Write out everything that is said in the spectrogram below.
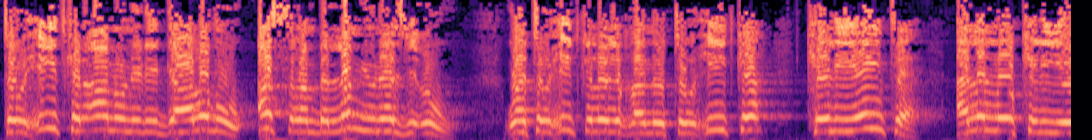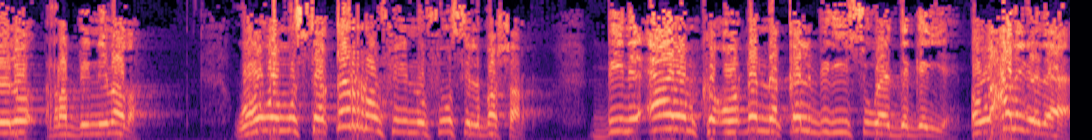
tawxiidkan aanu nidhi gaaladu aslanba lam yunaasicuu waa tawxiidka loo yaqaano tawxiidka keliyeynta alla loo keliyeelo rabbinimada. Wa huwa mustaqirun fi nufuusi lbashar bini aadamka oo dhanna qalbigiisu waa degan yahay. oo waxaa la yidhahdaa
